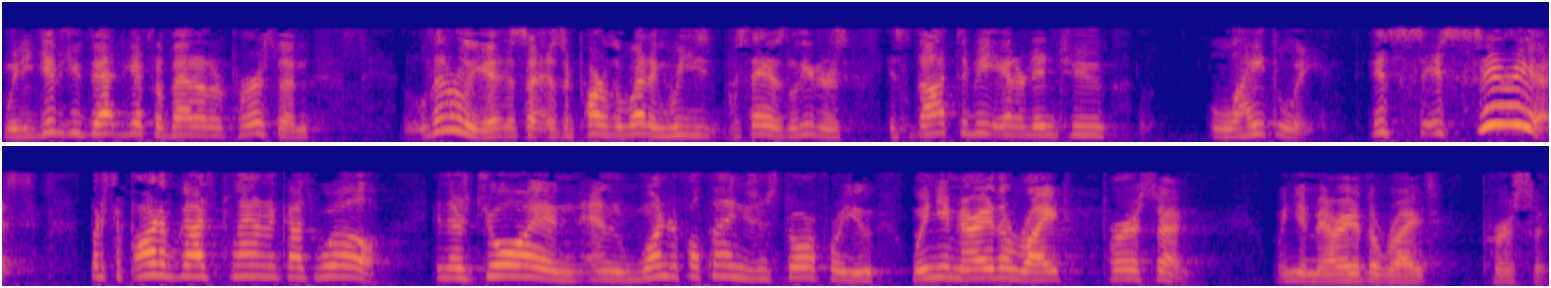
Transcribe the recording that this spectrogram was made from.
When he gives you that gift of that other person, literally, as a, as a part of the wedding, we say as leaders, it's not to be entered into lightly. It's, it's serious, but it's a part of God's plan and God's will. And there's joy and, and wonderful things in store for you when you marry the right person. When you marry the right person.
